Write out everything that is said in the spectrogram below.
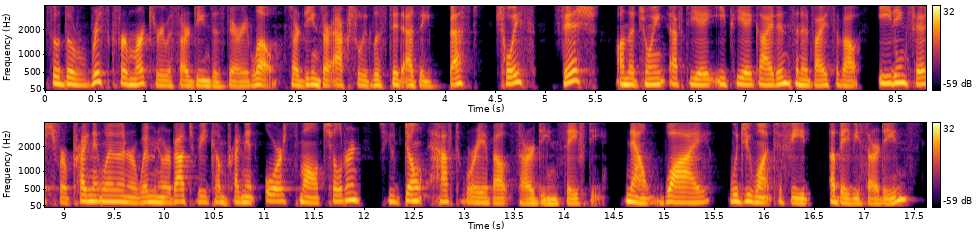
So the risk for mercury with sardines is very low. Sardines are actually listed as a best choice fish on the joint FDA EPA guidance and advice about eating fish for pregnant women or women who are about to become pregnant or small children. So you don't have to worry about sardine safety. Now, why would you want to feed a baby sardines?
